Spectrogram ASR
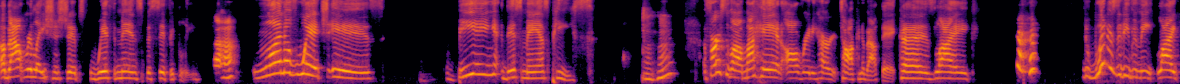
about relationships with men specifically. Uh-huh. One of which is being this man's piece. Mm-hmm. First of all, my head already hurt talking about that because, like, what does it even mean? Like,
